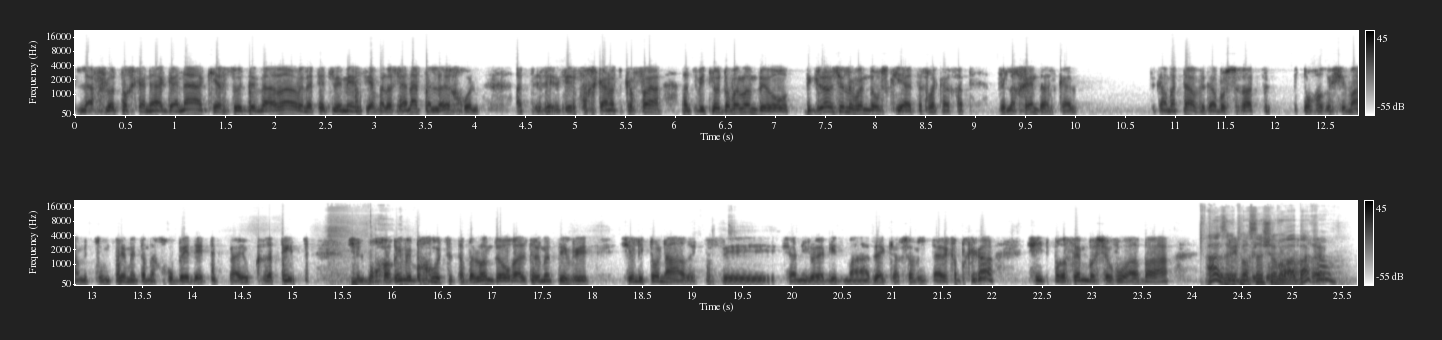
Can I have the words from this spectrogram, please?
להפלות שחקני הגנה, כי עשו את זה בעבר, ולתת למסי, אבל השנה אתה לא יכול, זה, זה שחקן התקפה, אז ביטלו את הבלון דאור, בגלל שלבנדובסקי היה צריך לקחת, ולכן דסקל, וגם אתה וגם אושרת, בתוך הרשימה המצומצמת, המכובדת והיוקרתית של בוחרים מבחוץ, את הבלון דאור האלטרנטיבי של עיתון הארץ, שאני לא אגיד מה זה, כי עכשיו זה תאריך הבחירה, שיתפרסם בשבוע הבא. אה, זה מתפרסם בשבוע הבא כבר?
